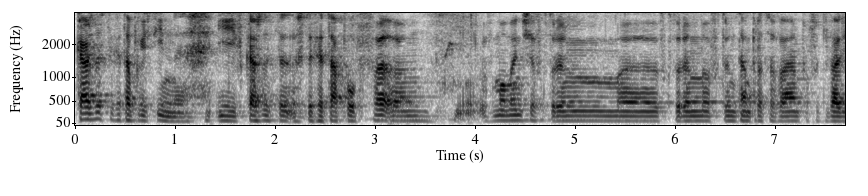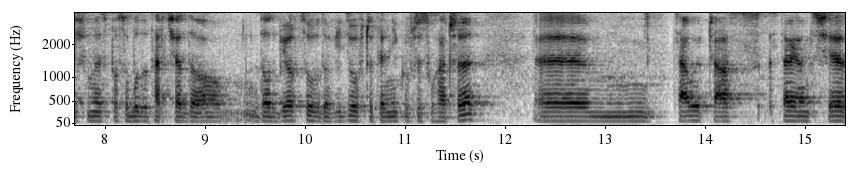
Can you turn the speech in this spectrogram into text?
Każdy z tych etapów jest inny i w każdy z tych etapów w momencie, w którym, e, w którym, w którym tam pracowałem, poszukiwaliśmy sposobu dotarcia do, do odbiorców, do widzów, czytelników czy słuchaczy. Cały czas starając się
